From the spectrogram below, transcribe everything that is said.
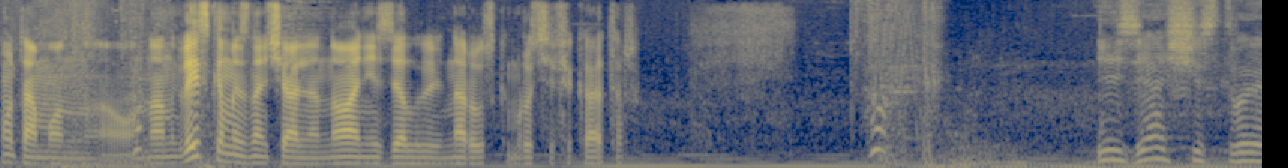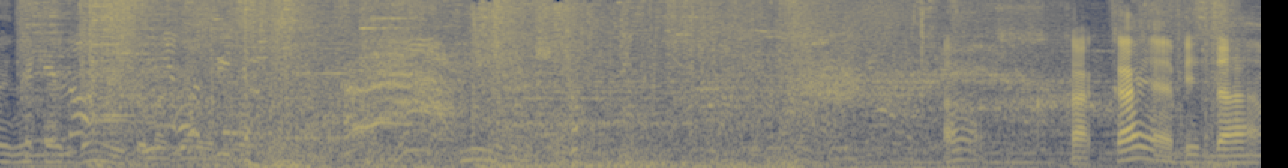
Ну, там он, он на английском изначально, но они сделали на русском русификатор. Изящество никогда не помогало. Ах, какая беда.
